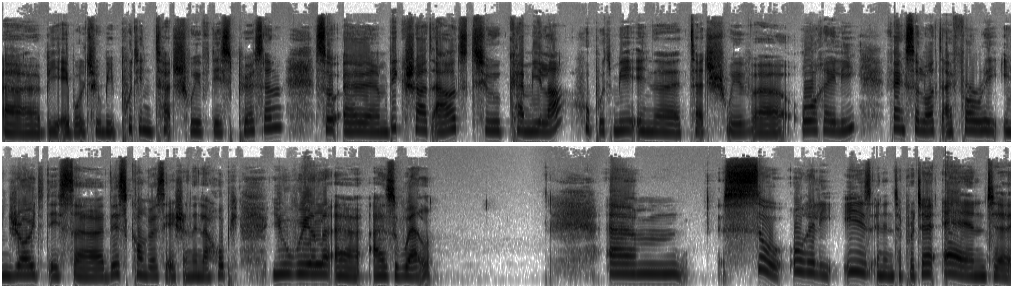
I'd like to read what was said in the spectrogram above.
uh, be able to be put in touch with this person. So um, big shout out to Camila who put me in touch with Aurélie. Thanks a lot. I thoroughly enjoyed this uh, this conversation, and I hope you will uh, as well. Um, so Aurélie is an interpreter, and uh,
